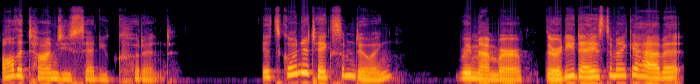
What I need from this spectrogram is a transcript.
all the times you said you couldn't. It's going to take some doing. Remember 30 days to make a habit,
